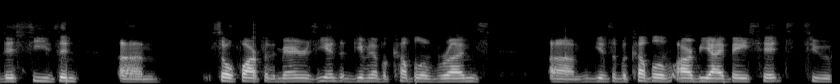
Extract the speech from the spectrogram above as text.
this season um, so far for the Mariners, he ends up giving up a couple of runs, um, gives up a couple of RBI base hits to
